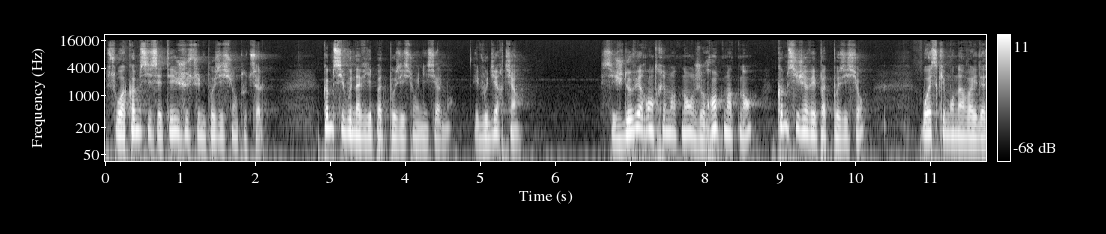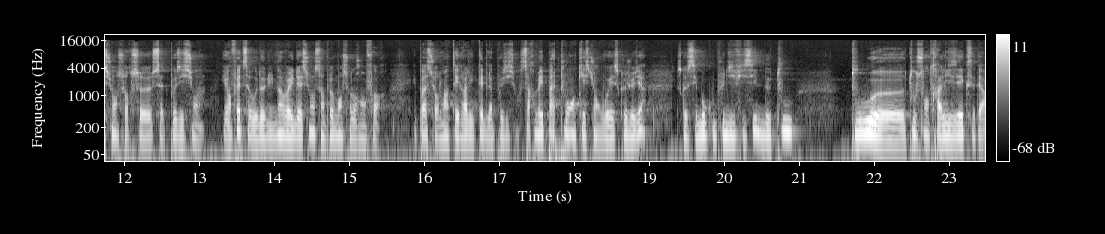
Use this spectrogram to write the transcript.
soit comme si c'était juste une position toute seule. Comme si vous n'aviez pas de position initialement. Et vous dire, tiens, si je devais rentrer maintenant, je rentre maintenant, comme si j'avais pas de position. Où est-ce qu'est mon invalidation sur cette position-là? Et en fait, ça vous donne une invalidation simplement sur le renfort et pas sur l'intégralité de la position. Ça remet pas tout en question. Vous voyez ce que je veux dire? Parce que c'est beaucoup plus difficile de tout, tout, euh, tout centraliser, etc.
